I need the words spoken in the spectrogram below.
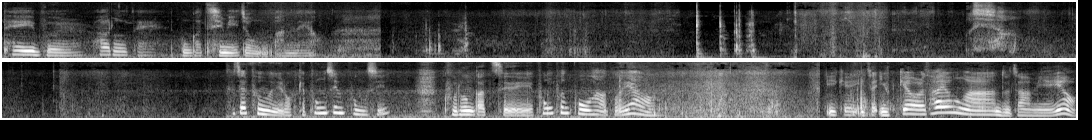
테이블, 하루대, 뭔가 짐이 좀 많네요. 으쌰. 새 제품은 이렇게 퐁신퐁신 구름같이 퐁퐁퐁하고요. 이게 이제 6개월 사용한 누잠이에요.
